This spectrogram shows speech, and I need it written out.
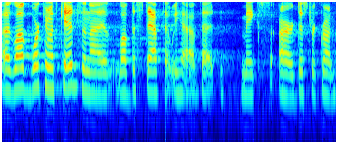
I love working with kids, and I love the staff that we have that makes our district run.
